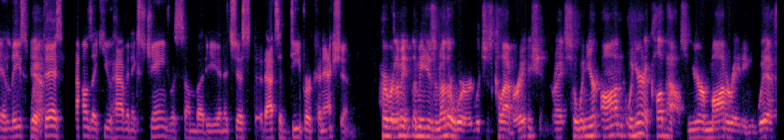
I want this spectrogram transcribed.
At least with Yeah. this it sounds like you have an exchange with somebody and it's just that's a deeper connection. Herbert let me let me use another word which is collaboration right? So when you're on when you're in a clubhouse and you're moderating with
